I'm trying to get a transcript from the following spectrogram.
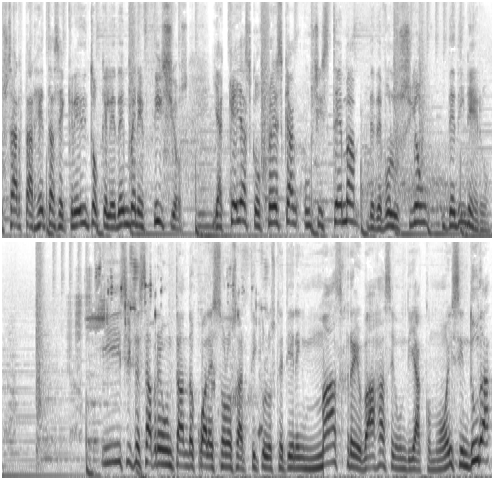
usar tarjetas de crédito que le den beneficios y aquellas que ofrezcan un sistema de devolución de dinero. Y si se está preguntando cuáles son los artículos que tienen más rebajas en un día como hoy, sin duda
